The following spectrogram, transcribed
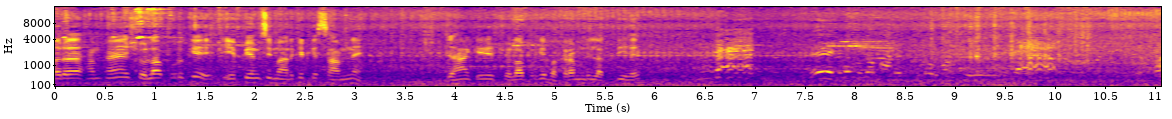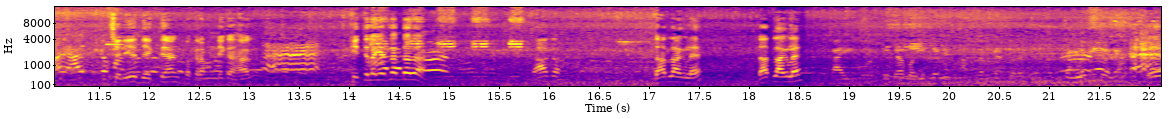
और हम हैं शोलापुर के एपीएमसी मार्केट के सामने जहाँ के शोलापुर की बकरा मंडी लगती है। चलिए देखते हैं आज बकरा मंडी का हाल। कितने घेतलात दादा? दात लागलाय ते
